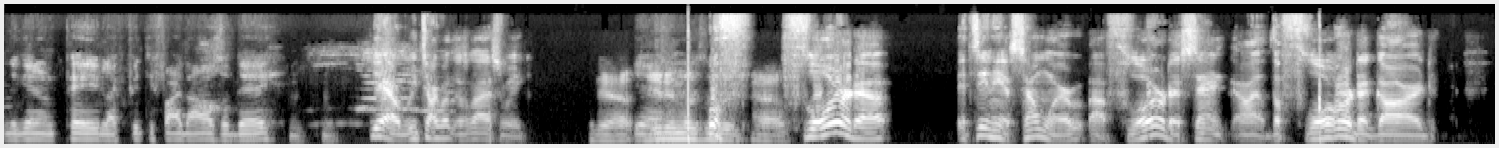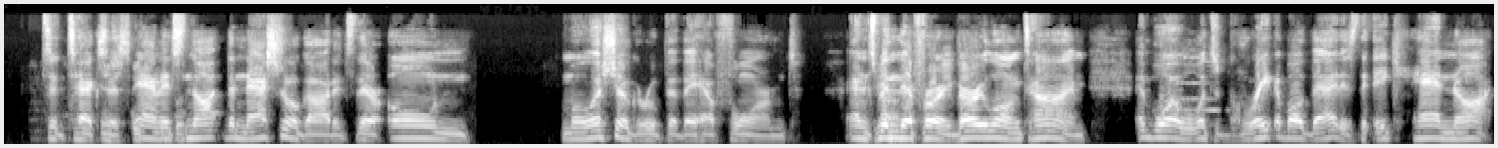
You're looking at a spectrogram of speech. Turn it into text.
and they're getting paid like 55 dollars a day. yeah, we talked about this last week. Yeah, Yeah. you didn't listen Well, to the show. Florida, it's in here somewhere. Uh, Florida sent uh, the Florida Guard to Texas, Yes, and it's not the National Guard; it's their own militia group that they have formed, and it's been there for a very long time. And boy, what's great about that is they cannot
